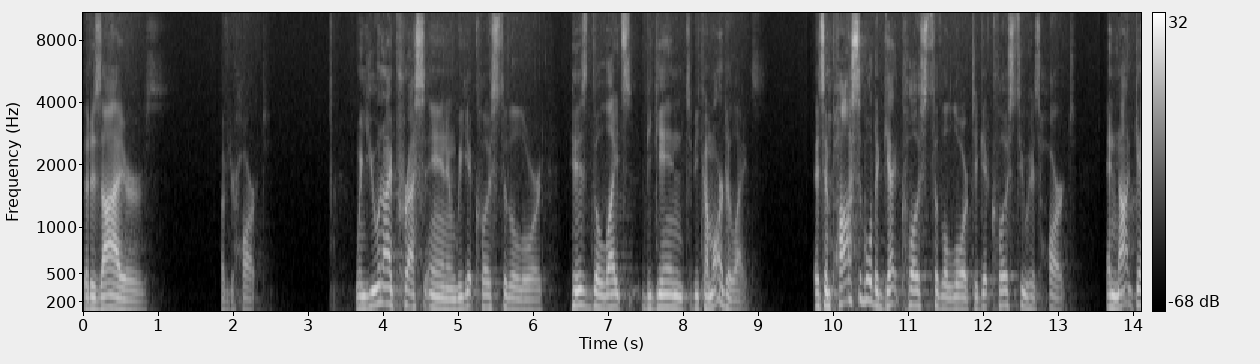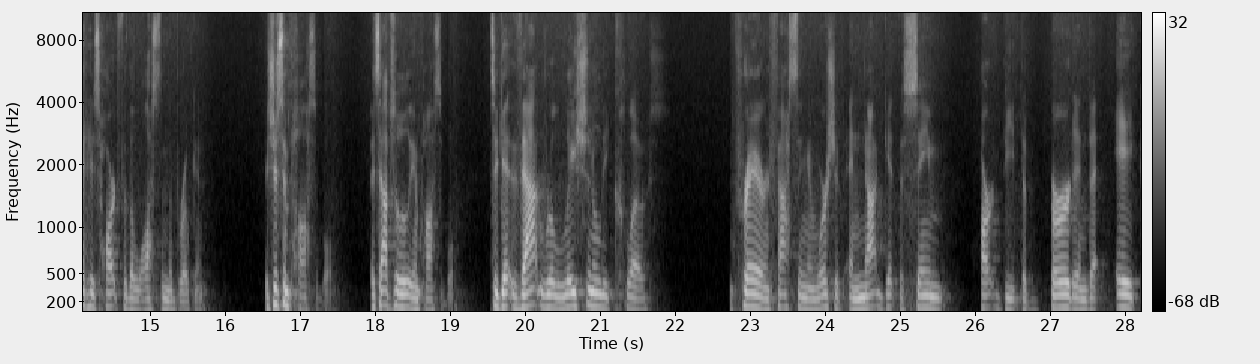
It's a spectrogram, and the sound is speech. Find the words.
the desires of your heart. When you and I press in and we get close to the Lord, his delights begin to become our delights. It's impossible to get close to the Lord, to get close to his heart, and not get his heart for the lost and the broken. It's just impossible. It's absolutely impossible to get that relationally close in prayer and fasting and worship and not get the same heartbeat, the burden, the ache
